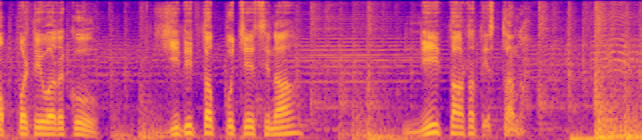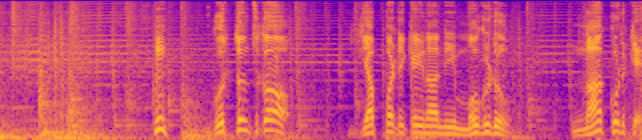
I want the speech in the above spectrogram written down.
అప్పటి వరకు ఇది తప్పు చేసినా నీ తాట తీస్తాను. గుర్తుంచుకో ఎప్పటికైనా నీ మొగుడు నా కొడుకే.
